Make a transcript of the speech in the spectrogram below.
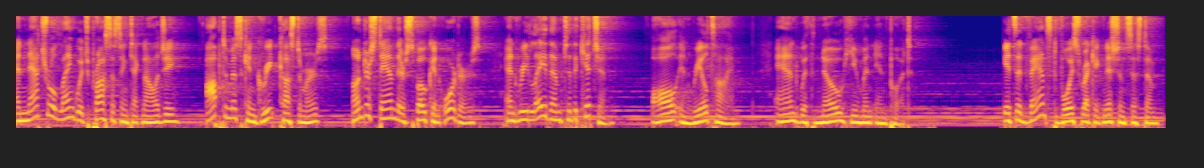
and natural language processing technology, Optimus can greet customers, understand their spoken orders, and relay them to the kitchen, all in real time and with no human input. Its advanced voice recognition system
